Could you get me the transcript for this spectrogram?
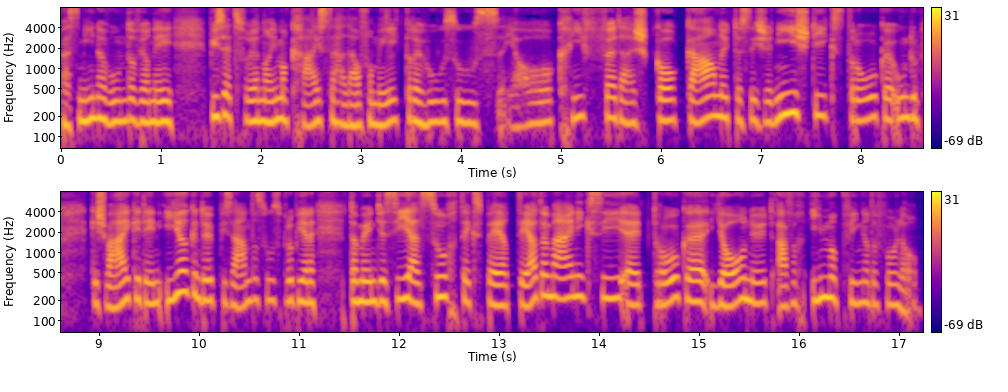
was noch wundert, wie ich, bis jetzt früher noch immer geheissen, halt auch vom Elternhaus aus, ja, kiffen, das geht gar nicht, das ist eine Einstiegsdroge und, und geschweige denn irgendetwas anderes ausprobieren. Da müssen ja Sie als Suchtexperte auch der Meinung sein, äh, Drogen ja nicht, einfach immer die Finger davon lassen.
